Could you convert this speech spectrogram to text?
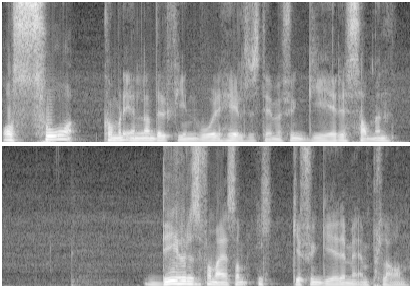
Og så kommer det en eller annen delfin hvor hele systemet fungerer sammen. Det høres for meg som ikke fungerer med en plan.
